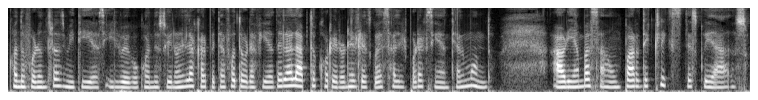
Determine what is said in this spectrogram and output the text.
cuando fueron transmitidas y luego cuando estuvieron en la carpeta de fotografías de la laptop, corrieron el riesgo de salir por accidente al mundo. Habrían bastado un par de clics descuidados.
